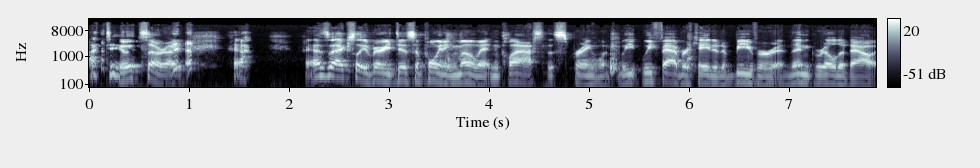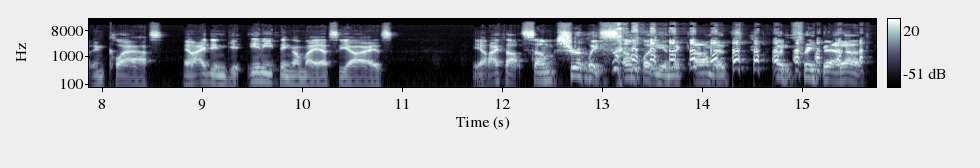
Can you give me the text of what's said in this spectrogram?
I do. It's all right. That was actually a very disappointing moment in class this spring when we, we fabricated a beaver and then grilled it out in class. And I didn't get anything on my SEIs you know, I thought some surely somebody in the comments would bring that up.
